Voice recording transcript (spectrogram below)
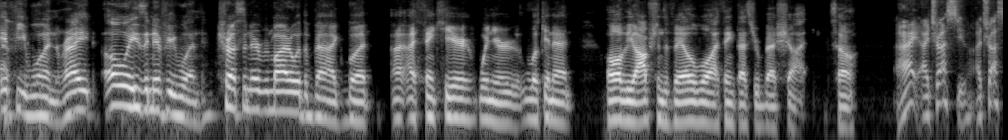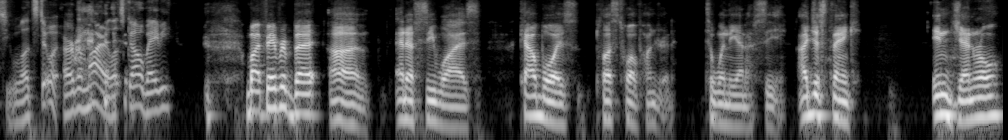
iffy one, right? Always an iffy one. Trusting Urban Meyer with the bag, but I, I think here when you're looking at all the options available, I think that's your best shot. So, all right, I trust you. I trust you. Well, let's do it, Urban Meyer. let's go, baby. My favorite bet, uh, NFC wise, Cowboys plus twelve hundred to win the NFC. I just think, in general,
